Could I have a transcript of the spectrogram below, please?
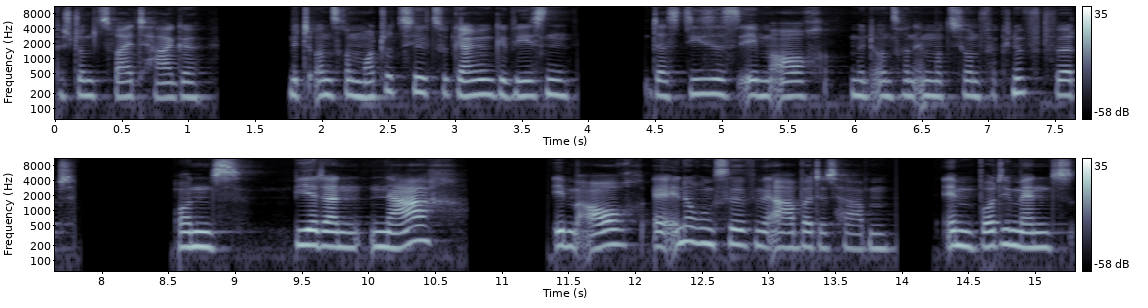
bestimmt zwei Tage mit unserem Mottoziel zugange gewesen, dass dieses eben auch mit unseren Emotionen verknüpft wird und wir dann nach eben auch Erinnerungshilfen erarbeitet haben, Embodiment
